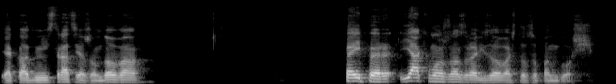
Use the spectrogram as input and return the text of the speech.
jako administracja rządowa paper, jak można zrealizować to, co pan głosi.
